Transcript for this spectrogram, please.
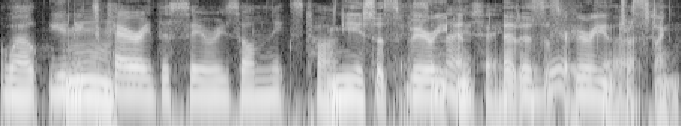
Well, you need mm. to carry the series on next time. Yes, it's very in, it is very, it's very interesting.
